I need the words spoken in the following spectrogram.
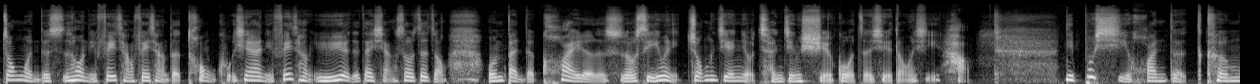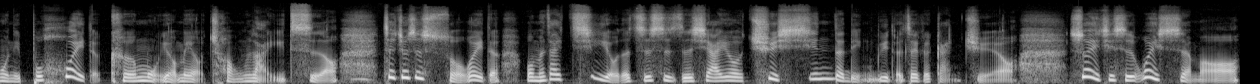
中文的时候，你非常非常的痛苦，现在你非常愉悦的在享受这种文本的快乐的时候，是因为你中间有曾经学过这些东西。好。你不喜欢的科目，你不会的科目，有没有重来一次哦？这就是所谓的我们在既有的知识之下，又去新的领域的这个感觉哦。所以，其实为什么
